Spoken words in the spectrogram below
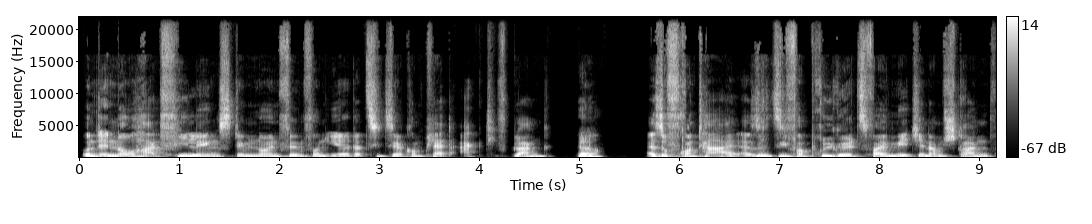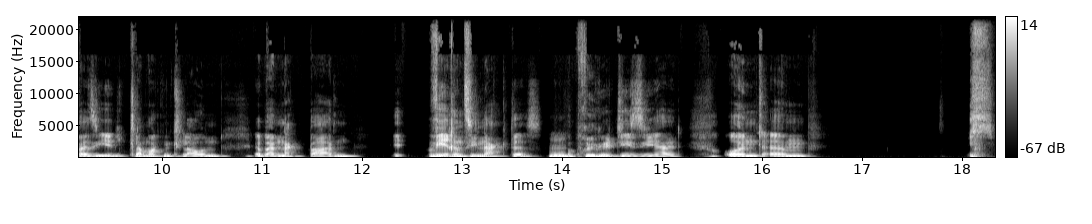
Und in No Hard Feelings, dem neuen Film von ihr, da zieht sie ja komplett aktiv blank. Ja. Also frontal. Also Mhm. sie verprügelt zwei Mädchen am Strand, weil sie ihr die Klamotten klauen äh, beim Nacktbaden, äh, während sie nackt ist. Mhm. Verprügelt die sie halt. Und ähm, ich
